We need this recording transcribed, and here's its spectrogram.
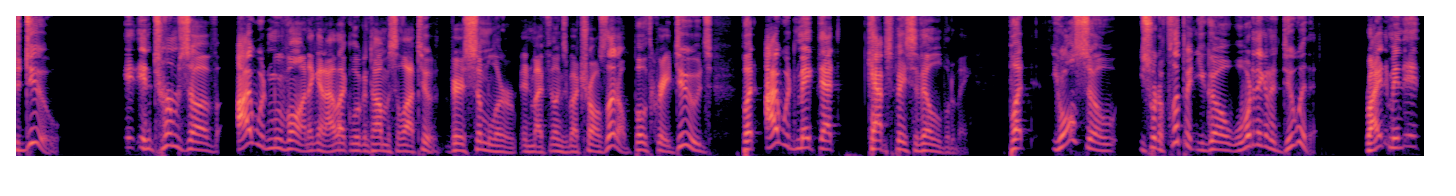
to do. in terms of, I would move on. Again, I like Logan Thomas a lot too. Very similar in my feelings about Charles Leno. Both great dudes, but I would make that cap space available to me. But you also you sort of flip it. You go, well, what are they going to do with it? Right? I mean, it,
